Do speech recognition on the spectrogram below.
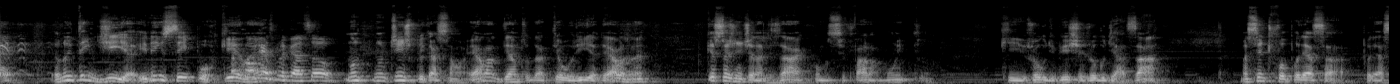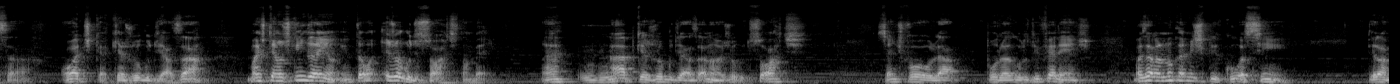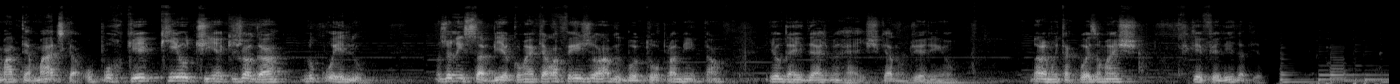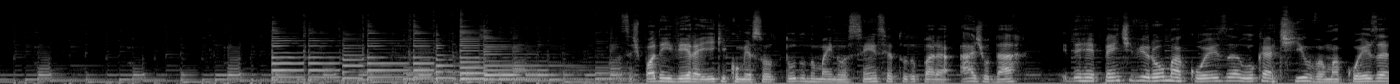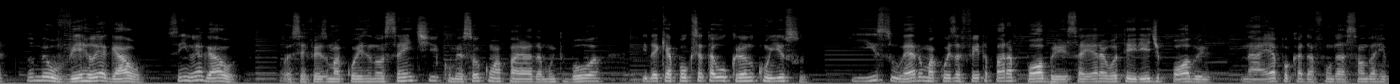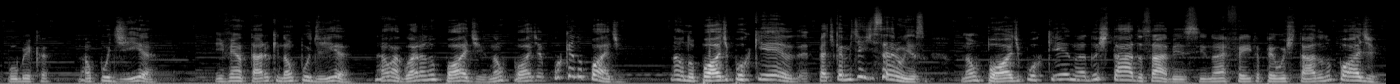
Eu não entendia e nem sei porquê. qual né? é a explicação? Não, não tinha explicação. Ela, dentro da teoria dela, né? Porque se a gente analisar, como se fala muito, que jogo de bicho é jogo de azar, mas se a gente for por essa, por essa ótica, que é jogo de azar, mas tem os que ganham. Então é jogo de sorte também. Né? Uhum. Ah, porque é jogo de azar. Não, é jogo de sorte. Se a gente for olhar por ângulos diferentes. Mas ela nunca me explicou assim, pela matemática, o porquê que eu tinha que jogar no coelho. Mas eu nem sabia como é que ela fez de lá, botou para mim e tal. E eu ganhei 10 mil reais, que era um dinheirinho. Não era muita coisa, mas fiquei feliz da vida. Vocês podem ver aí que começou tudo numa inocência, tudo para ajudar e de repente virou uma coisa lucrativa, uma coisa, no meu ver, legal. Sim, legal. Você fez uma coisa inocente, começou com uma parada muito boa e daqui a pouco você está lucrando com isso. E isso era uma coisa feita para pobre, isso aí era loteria de pobre. Na época da fundação da República, não podia. Inventaram que não podia. Não, agora não pode, não pode. Por que não pode? Não, não pode porque. Praticamente eles disseram isso. Não pode porque não é do Estado, sabe? Se não é feito pelo Estado, não pode.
